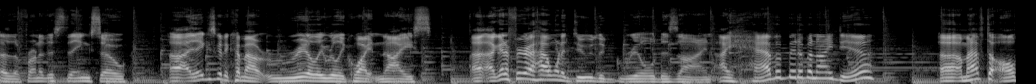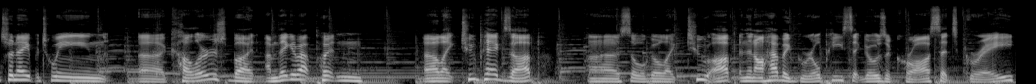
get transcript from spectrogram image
uh, the front of this thing. So uh, I think it's to come out really, really quite nice. Uh, I got to figure out how I want to do the grill design. I have a bit of an idea. Uh, I'm gonna have to alternate between uh, colors, but I'm thinking about putting uh, like two pegs up Uh, so we'll go like two up, and then I'll have a grill piece that goes across that's gray,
